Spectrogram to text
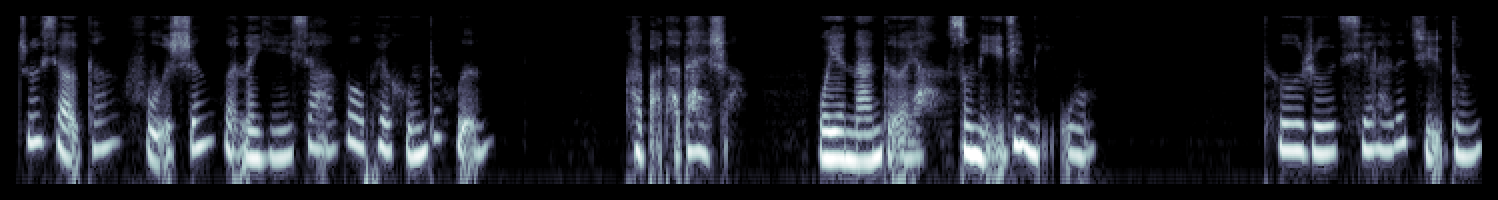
朱小刚俯身吻了一下洛佩红的吻，快把它带上，我也难得呀，送你一件礼物。突如其来的举动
